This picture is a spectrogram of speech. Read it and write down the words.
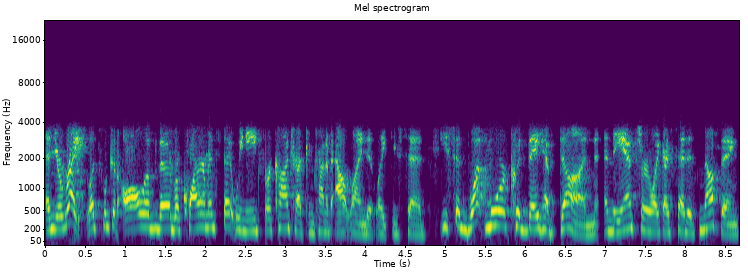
And you're right. Let's look at all of the requirements that we need for a contract and kind of outlined it, like you said. You said, what more could they have done? And the answer, like I said, is nothing.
